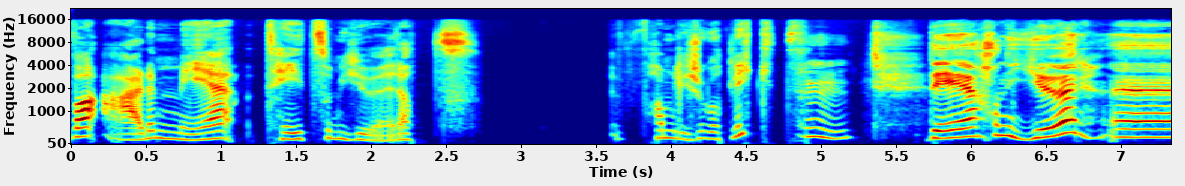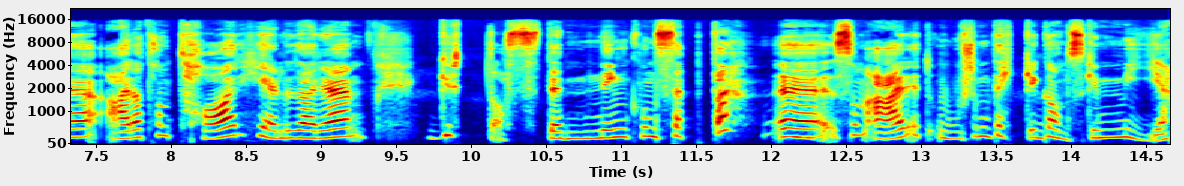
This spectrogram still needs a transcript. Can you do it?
Hva er det med Tate som gjør at han blir så godt likt? Mm. Det han gjør, eh, er at han tar hele det derre guttastemning-konseptet, eh, som er et ord som dekker ganske mye.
